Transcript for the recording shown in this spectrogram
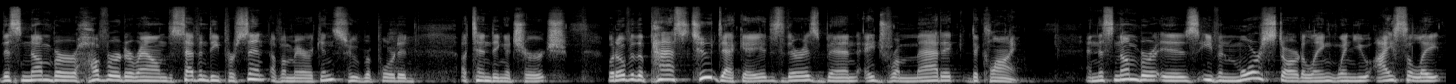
this number hovered around 70% of Americans who reported attending a church. But over the past two decades, there has been a dramatic decline. And this number is even more startling when you isolate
